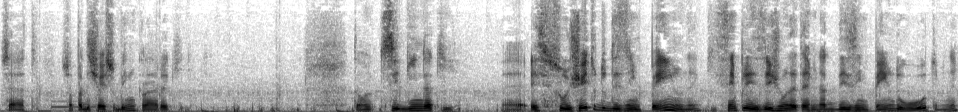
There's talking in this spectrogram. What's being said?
certo? Só para deixar isso bem claro aqui. Então, seguindo aqui, é, esse sujeito do desempenho, né, que sempre exige um determinado desempenho do outro, né,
